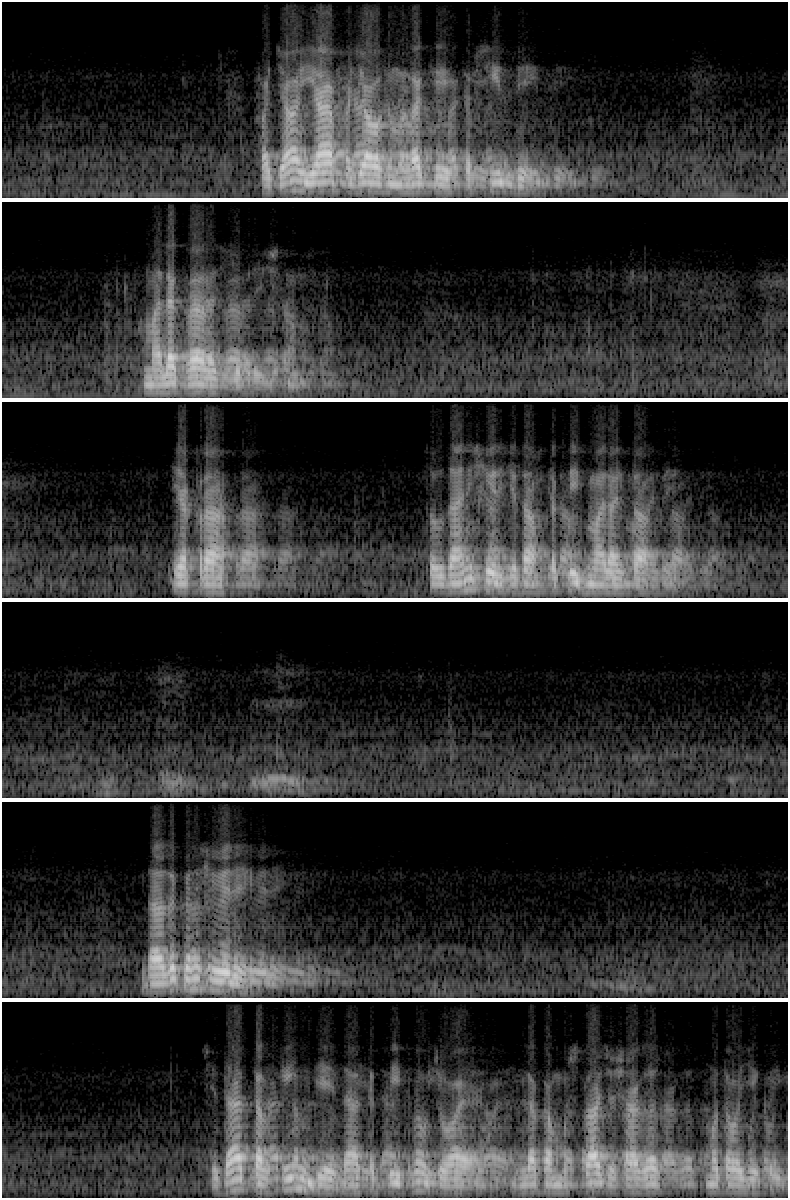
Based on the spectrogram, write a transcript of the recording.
فجاء یا فجاء فی ملک تفسیر دی ملک را رجی جبری اسلام اقرا سودانی شعر کې دا تکلیف مالا کتاب دی دا ځکه نشي ویلي چې دا تلقین دی دا تکلیف نه وچوایا لکه مستاج شاګرد متوجه کړي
